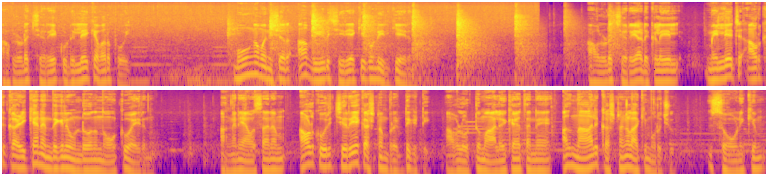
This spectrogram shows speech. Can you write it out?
അവളുടെ ചെറിയ കുടിലേക്ക് അവർ പോയി. മൂങ്ങ മനുഷ്യർ ആ വീട് ശരിയാക്കിക്കൊണ്ടിരിക്കുകയായിരുന്നു. അവളുടെ ചെറിയ അടുക്കളയിൽ മില്ലേറ്റ് അവർക്ക് കഴിക്കാൻ എന്തെങ്കിലും ഉണ്ടോ എന്ന് നോക്കുമായിരുന്നു അങ്ങനെ അവസാനം അവൾക്ക് ഒരു ചെറിയ കഷ്ണം ബ്രെഡ് കിട്ടി. അവൾ ഒട്ടും ആലോചിക്കാതെ തന്നെ അത് നാല് കഷ്ണങ്ങളാക്കി മുറിച്ചു. സോണിക്കും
